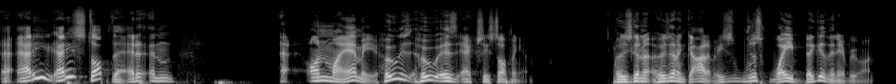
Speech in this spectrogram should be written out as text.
How do you how do you stop that? And, and uh, on Miami, who is who is actually stopping him? Who's gonna who's gonna guard him? He's just way bigger than everyone.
